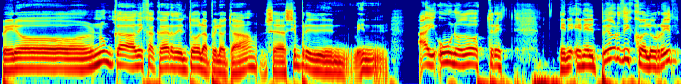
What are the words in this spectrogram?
Pero nunca deja caer del todo la pelota. ¿ah? O sea, siempre en- en- hay uno, dos, tres. En, en el peor disco de Lou Reed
